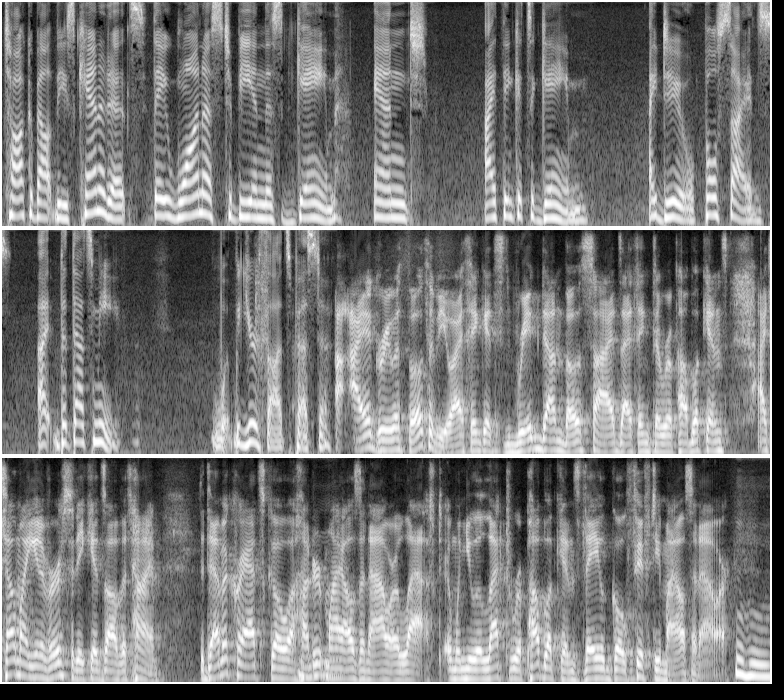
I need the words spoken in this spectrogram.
talk about these candidates. They want us to be in this game. And I think it's a game. I do, both sides. I, but that's me. What, your thoughts, Pesta? I agree with both of you. I think it's rigged on both sides. I think the Republicans, I tell my university kids all the time, the Democrats go 100 mm-hmm. miles an hour left. And when you elect Republicans, they go 50 miles an hour. Mm-hmm.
